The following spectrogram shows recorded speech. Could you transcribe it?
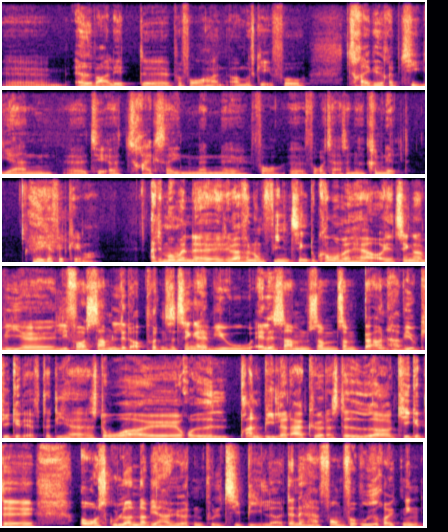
øh, advare lidt øh, på forhånd, og måske få trækket reptilhjernen øh, til at trække sig, inden man øh, får, øh, foretager sig noget kriminelt. Mega fedt kamera. Ja, det må man, øh, det er i hvert fald nogle fine ting, du kommer med her, og jeg tænker, at vi øh, lige for at samle lidt op på den, så tænker jeg, at vi jo alle sammen som, som børn har vi jo kigget efter de her store øh, røde brandbiler, der er kørt afsted, og kigget øh, over skulderen, når vi har hørt en politibil, og denne her form for udrykning,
